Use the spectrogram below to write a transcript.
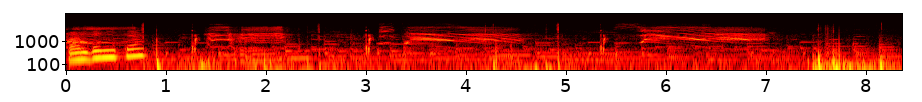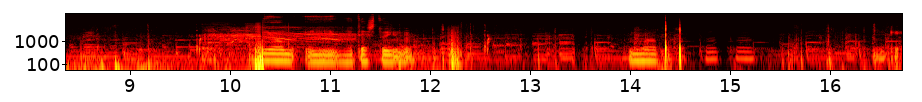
pandenitę. I wytestujmy. Mapa taka. Okej.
